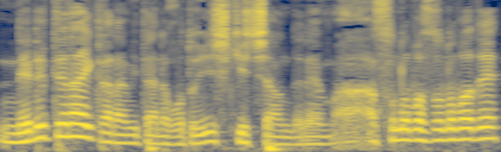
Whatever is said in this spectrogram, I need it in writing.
寝れてないからみたいなことを意識しちゃうんでね、まあその場その場で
